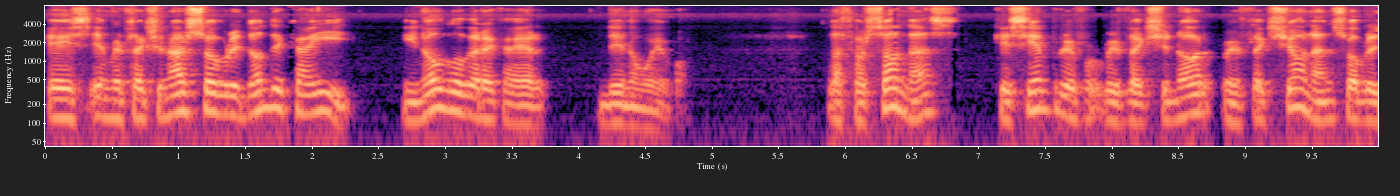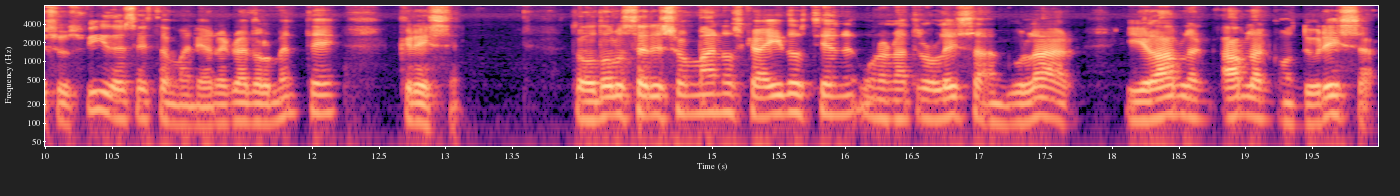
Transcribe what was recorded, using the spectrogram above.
es en reflexionar sobre dónde caí y no volver a caer de nuevo. Las personas que siempre reflexionan sobre sus vidas de esta manera gradualmente crecen. Todos los seres humanos caídos tienen una naturaleza angular y hablan, con dureza.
